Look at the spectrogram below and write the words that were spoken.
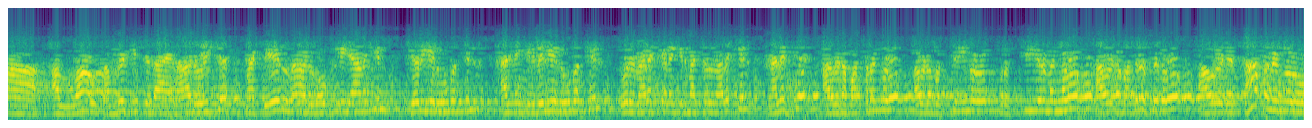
ആ അള്ളാഹ് സംരക്ഷിച്ചതായ നാടൊഴിച്ച് മറ്റേത് നാട് നോക്കുകയാണെങ്കിൽ ചെറിയ രൂപത്തിൽ അല്ലെങ്കിൽ വലിയ രൂപത്തിൽ ഒരു നിലക്കല്ലെങ്കിൽ മറ്റൊരു നിലയ്ക്ക് നിലയ്ക്ക് അവരുടെ പത്രങ്ങളോ അവരുടെ പത്രികളോ പ്രസിദ്ധീകരണങ്ങളോ അവരുടെ മദ്രസകളോ അവരുടെ സ്ഥാപനങ്ങളോ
